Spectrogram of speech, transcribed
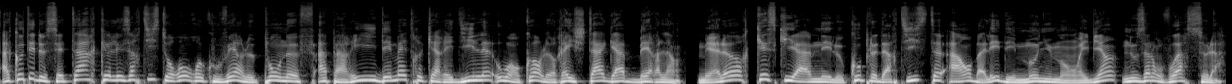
À côté de cet arc, les artistes auront recouvert le Pont Neuf à Paris, des mètres carrés d'île ou encore le Reichstag à Berlin. Mais alors, qu'est-ce qui a amené le couple d'artistes à emballer des monuments? Eh bien, nous allons voir cela.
